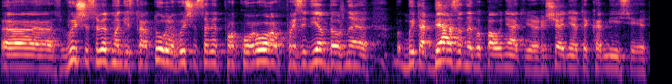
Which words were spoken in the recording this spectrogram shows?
Э, Высший совет магистратуры, Высший совет прокуроров, президент должны быть обязаны выполнять решения этой комиссии.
